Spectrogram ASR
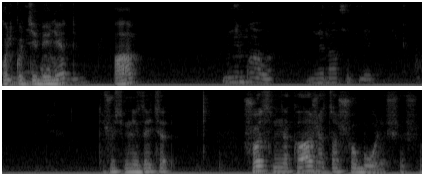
Сколько Мне тебе мало. лет? А? Мне мало. 12 лет. Та щось мені здається. Щось мені кажеться, що більше. Що...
